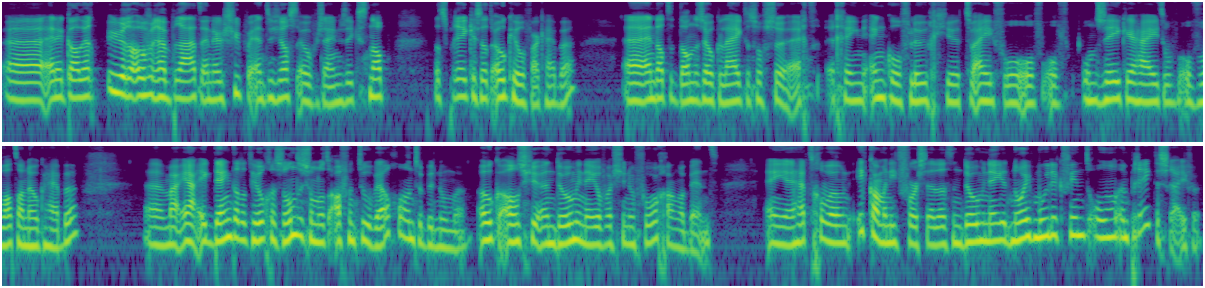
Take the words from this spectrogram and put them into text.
Uh, en ik kan echt uren over hem praten en er super enthousiast over zijn. Dus ik snap dat sprekers dat ook heel vaak hebben. Uh, en dat het dan dus ook lijkt alsof ze echt geen enkel vleugje twijfel of, of onzekerheid of, of wat dan ook hebben. Uh, maar ja, ik denk dat het heel gezond is om dat af en toe wel gewoon te benoemen. Ook als je een dominee of als je een voorganger bent. En je hebt gewoon, ik kan me niet voorstellen dat een dominee het nooit moeilijk vindt om een preek te schrijven.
